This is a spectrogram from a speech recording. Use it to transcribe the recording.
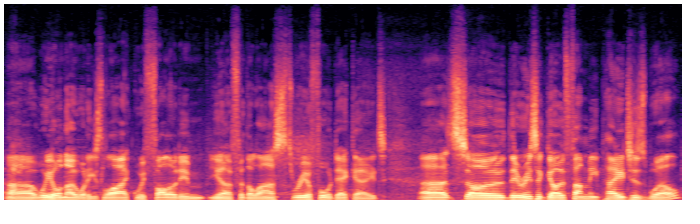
Uh, we all know what he's like. We've followed him, you know, for the last three or four decades. Uh, so there is a GoFundMe page as well.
